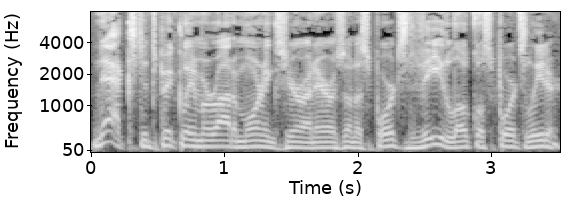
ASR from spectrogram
Next, it's Bickley and Marotta Mornings here on Arizona Sports, the local sports leader.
